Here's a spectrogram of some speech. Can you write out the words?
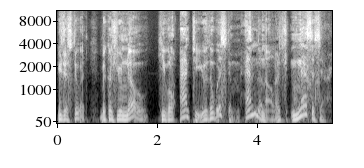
You just do it because you know he will add to you the wisdom and the knowledge necessary.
